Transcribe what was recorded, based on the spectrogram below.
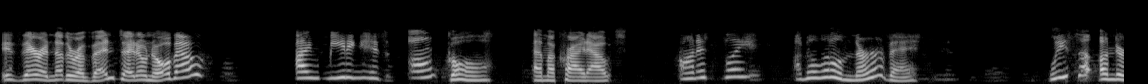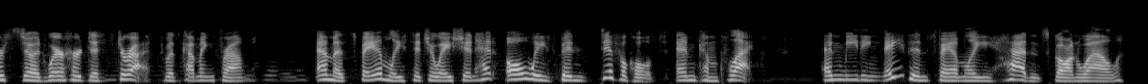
Is there another event I don't know about? I'm meeting his uncle, Emma cried out. Honestly, I'm a little nervous. Lisa understood where her distress was coming from. Emma's family situation had always been difficult and complex, and meeting Nathan's family hadn't gone well.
